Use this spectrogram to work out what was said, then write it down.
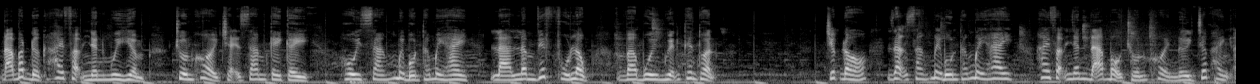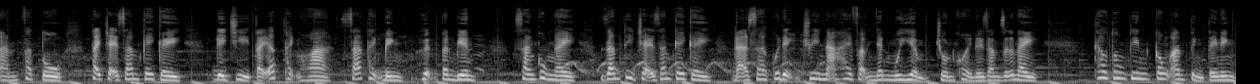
đã bắt được hai phạm nhân nguy hiểm trốn khỏi trại giam cây cầy hồi sáng 14 tháng 12 là Lâm Viết Phú Lộc và Bùi Nguyễn Thiên Thuận. Trước đó, dạng sáng 14 tháng 12, hai phạm nhân đã bỏ trốn khỏi nơi chấp hành án phạt tù tại trại giam cây cầy, địa chỉ tại ấp Thạnh Hòa, xã Thạnh Bình, huyện Tân Biên. Sáng cùng ngày, giám thị trại giam cây cầy đã ra quyết định truy nã hai phạm nhân nguy hiểm trốn khỏi nơi giam giữ này. Theo thông tin Công an tỉnh Tây Ninh,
